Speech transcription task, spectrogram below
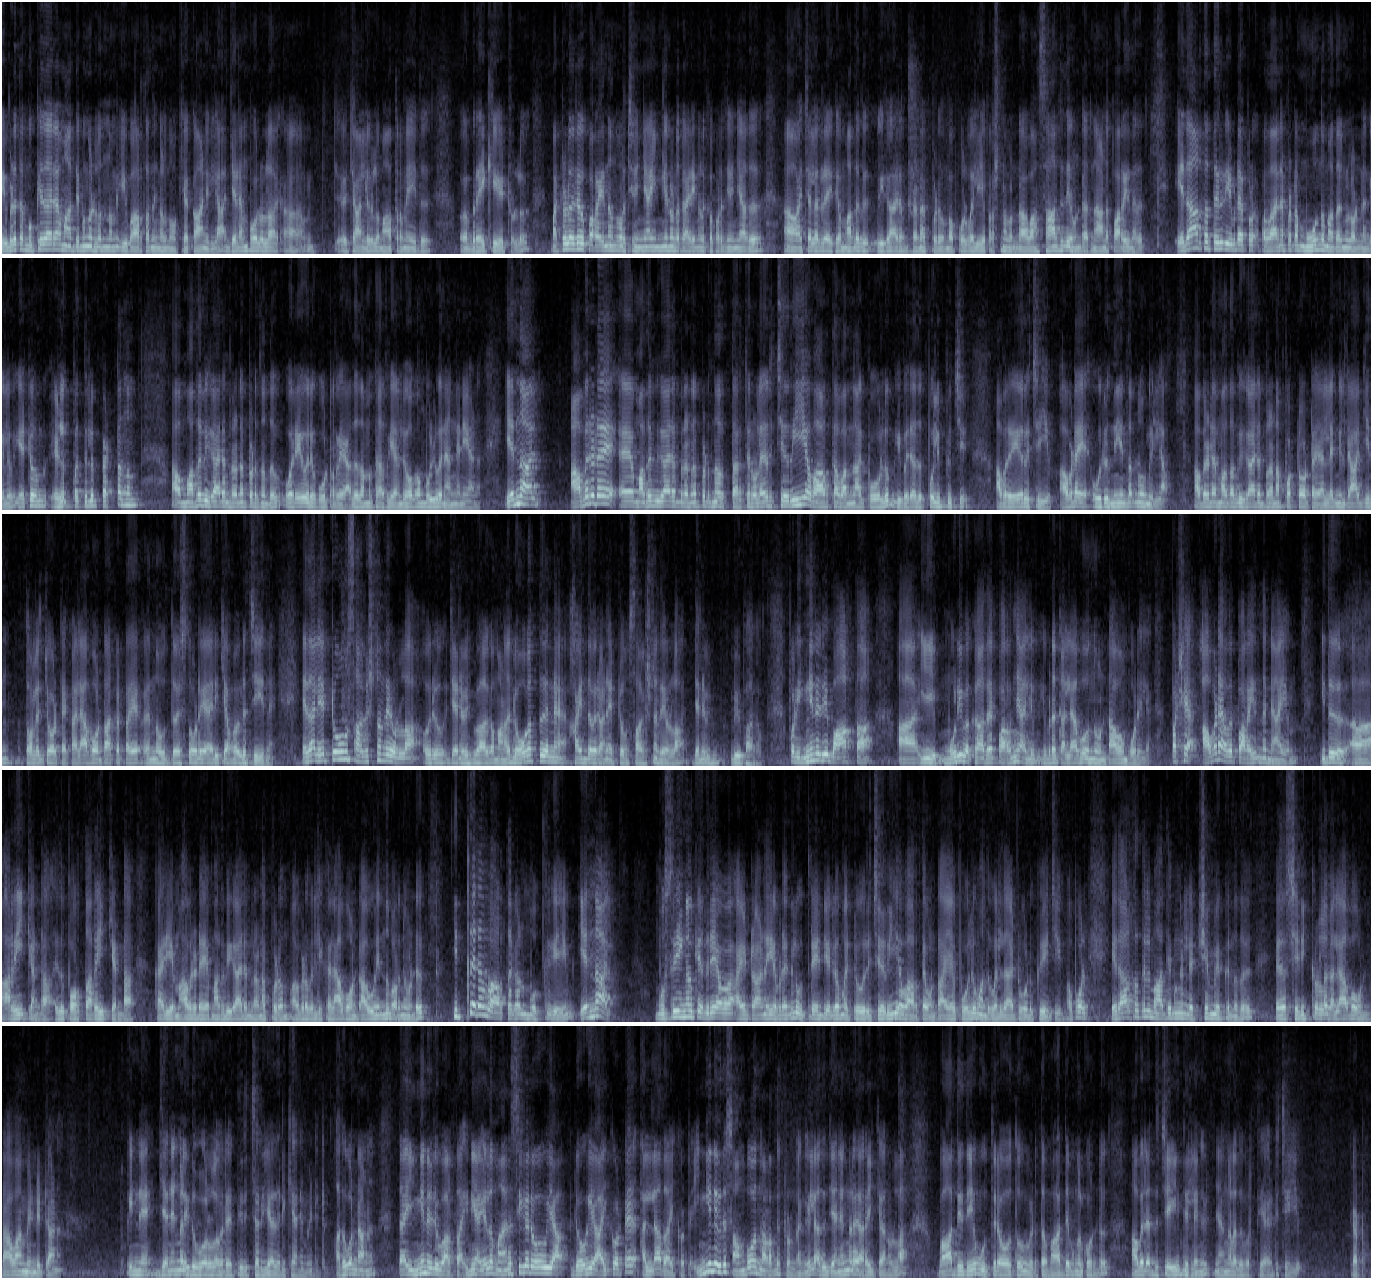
ഇവിടുത്തെ മുഖ്യധാരാ മാധ്യമങ്ങളിലൊന്നും ഈ വാർത്ത നിങ്ങൾ നോക്കിയാൽ കാണില്ല. ജനം പോലുള്ള ചാനലുകൾ മാത്രമേ ഇത് ബ്രേക്ക് ചെയ്തിട്ടുള്ളൂ. മറ്റുള്ളവർ പറയുന്നതെന്ന് വെച്ച് കഴിഞ്ഞാൽ ഇങ്ങനെയുള്ള കാര്യങ്ങളൊക്കെ പറഞ്ഞു കഴിഞ്ഞാൽ അത് ചിലരുടെയൊക്കെ മതവികാരം വ്രണപ്പെടും. അപ്പോൾ വലിയ പ്രശ്നമുണ്ടാവാൻ സാധ്യതയുണ്ടെന്നാണ് പറയുന്നത്. യഥാർത്ഥത്തിൽ ഇവിടെ പ്ര- പ്രധാനപ്പെട്ട മൂന്ന് മതങ്ങളുണ്ടെങ്കിലും ഏറ്റവും എളുപ്പത്തിലും പെട്ടെന്നും മതവികാരം വ്രണപ്പെടുന്നത് ഒരേ ഒരു കൂട്ടരെ അത് നമുക്കറിയാം. ലോകം മുഴുവൻ അങ്ങനെയാണ്. എന്നാൽ അവരുടെ മതവികാരം വ്രണപ്പെടുന്ന തരത്തിലുള്ള ഒരു ചെറിയ വാർത്ത വന്നാൽ പോലും ഇവരത് പൊലിപ്പിച്ച് ഏറെ ചെയ്യും. അവിടെ ഒരു നിയന്ത്രണവുമില്ല. അവരുടെ മതവികാരം വ്രണപ്പെട്ടോട്ടെ അല്ലെങ്കിൽ രാജ്യം തൊലഞ്ചോട്ടെ കലാപം ഉണ്ടാക്കട്ടെ എന്ന ഉദ്ദേശത്തോടെ ആയിരിക്കാം അവർ ചെയ്യുന്നത് എന്നാൽ ഏറ്റവും സഹിഷ്ണുതയുള്ള ഒരു ജനവിഭാഗമാണ് ലോകത്ത് തന്നെ ഹൈന്ദവരാണ് ഏറ്റവും സഹിഷ്ണുതയുള്ള ജനവിഭാഗം. അപ്പോൾ ഇങ്ങനൊരു വാർത്ത ഈ മൂടി വെക്കാതെ പറഞ്ഞാലും ഇവിടെ കലാപമൊന്നും ഉണ്ടാവാൻ പോലില്ല പക്ഷേ അവിടെ അവർ പറയുന്ന ന്യായം ഇത് അറിയിക്കേണ്ട ഇത് പുറത്തറിയിക്കേണ്ട കാര്യം അവരുടെ മതവികാരം വ്രണപ്പെടും അവിടെ വലിയ കലാപം ഉണ്ടാവും എന്ന് പറഞ്ഞുകൊണ്ട് ഇത്തരം വാർത്തകൾ മുക്കുകയും എന്നാൽ മുസ്ലിങ്ങൾക്കെതിരെ ആയിട്ടാണ് എവിടെയെങ്കിലും ഉത്തരേന്ത്യയിലോ മറ്റോ ഒരു ചെറിയ വാർത്ത ഉണ്ടായാൽ പോലും അത് വലുതായിട്ട് കൊടുക്കുകയും ചെയ്യും. അപ്പോൾ യഥാർത്ഥത്തിൽ മാധ്യമങ്ങൾ ലക്ഷ്യം വെക്കുന്നത് ശരിക്കുള്ള കലാപം ഉണ്ടാവാൻ വേണ്ടിയിട്ടാണ്. പിന്നെ ജനങ്ങൾ ഇതുപോലുള്ളവരെ തിരിച്ചറിയാതിരിക്കാനും വേണ്ടിയിട്ടും. അതുകൊണ്ടാണ് ദാ ഇങ്ങനൊരു വാർത്ത. ഇനി അയാൾ മാനസിക രോഗി രോഗി ആയിക്കോട്ടെ അല്ലാതായിക്കോട്ടെ ഇങ്ങനെ ഒരു സംഭവം നടന്നിട്ടുണ്ടെങ്കിൽ അത് ജനങ്ങളെ അറിയിക്കാനുള്ള ബാധ്യതയും ഉത്തരവാദിത്വവും ഇവിടുത്തെ മാധ്യമങ്ങൾക്കുണ്ട് അവരത് ചെയ്യുന്നില്ലെങ്കിൽ ഞങ്ങളത് വൃത്തിയായിട്ട് ചെയ്യും. കേട്ടോ?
